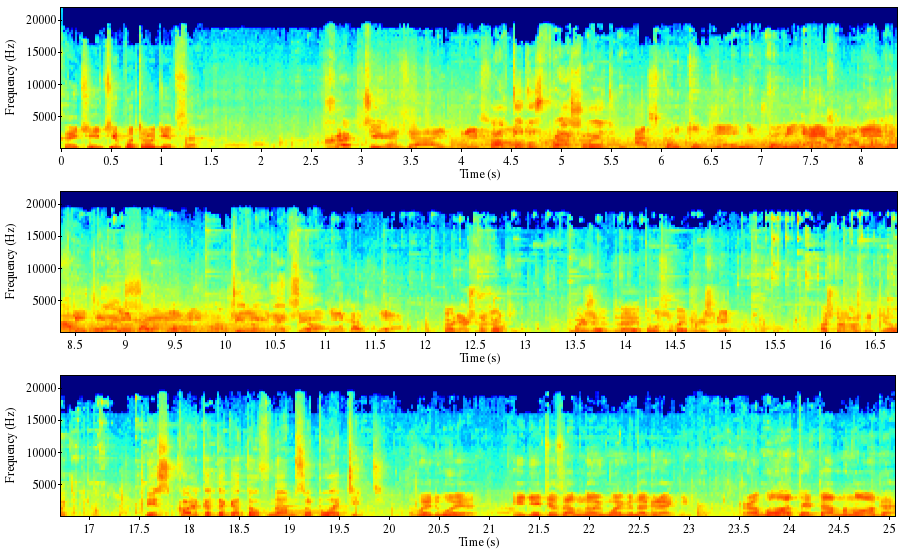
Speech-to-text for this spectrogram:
Хотите потрудиться? Хотим! Хозяин пришел А кто тут спрашивает? А сколько денег дают? Тихо, тихо, Тихо, Тихо, здесь все! Конечно, хотим. Мы же для этого сюда и пришли. А что нужно делать? И сколько ты готов нам заплатить? Вы двое, идите за мной в мой виноградник Работы там много.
